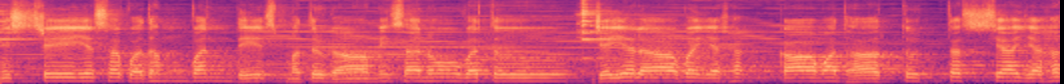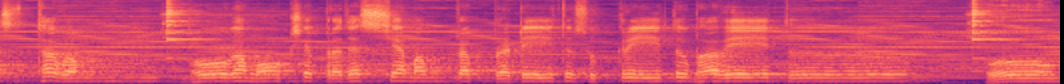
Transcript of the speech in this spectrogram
निःश्रेयसपदं वन्दे स्मतृगामि सनोवतु। जयलाभयशः कामधातु तस्य यः स्थवं भोगमोक्षप्रदस्य मम प्रप्रटेतु सुक्रीतु भवेत्। ॐ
